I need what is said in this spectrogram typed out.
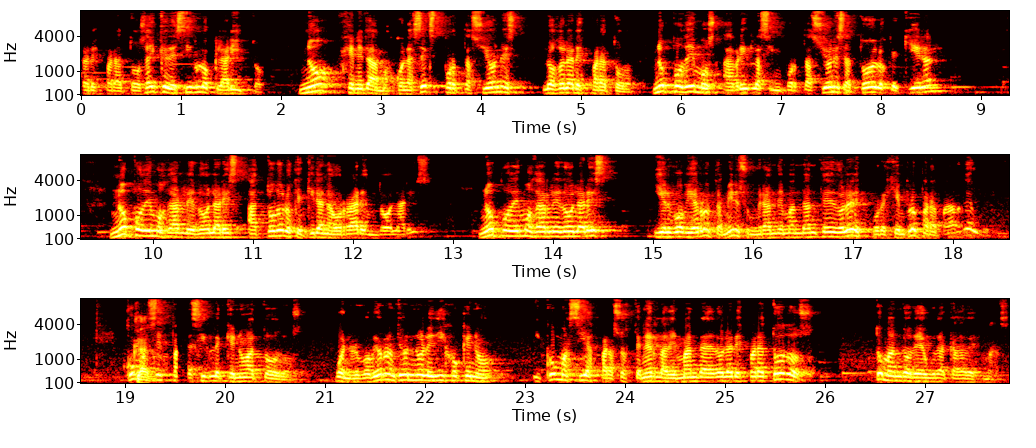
dólares para todos, hay que decirlo clarito. No generamos con las exportaciones los dólares para todos. No podemos abrir las importaciones a todos los que quieran. No podemos darle dólares a todos los que quieran ahorrar en dólares. No podemos darle dólares y el gobierno también es un gran demandante de dólares, por ejemplo, para pagar deuda. ¿Cómo haces para decirle que no a todos? Bueno, el gobierno anterior no le dijo que no. ¿Y cómo hacías para sostener la demanda de dólares para todos? Tomando deuda cada vez más.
